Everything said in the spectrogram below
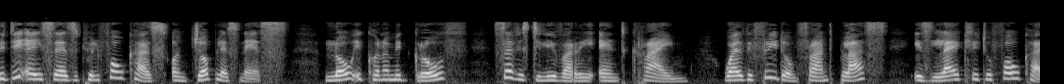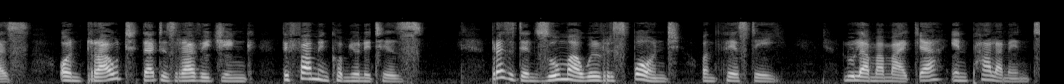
The DA says it will focus on joblessness, low economic growth, service delivery and crime, while the Freedom Front Plus is likely to focus on drought that is ravaging the farming communities. President Zuma will respond on Thursday. Lulama Matya in Parliament.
